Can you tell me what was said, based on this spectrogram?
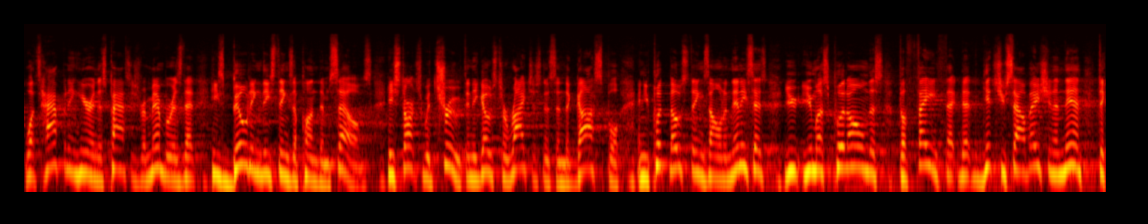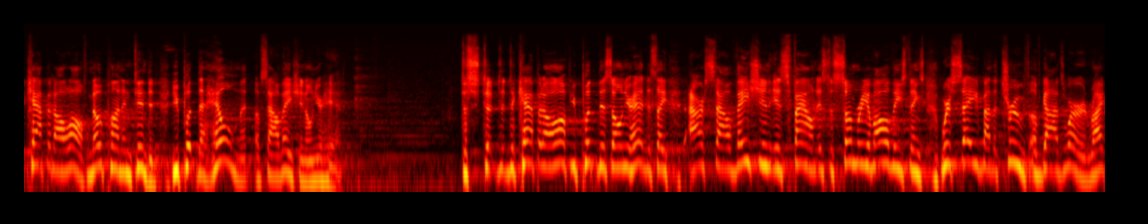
what's happening here in this passage, remember, is that he's building these things upon themselves. He starts with truth and he goes to righteousness and the gospel, and you put those things on. And then he says, you, you must put on this the faith that, that gets you salvation. And then to cap it all off, no pun intended, you put the helmet of salvation on your head. To, to, to, cap it all off, you put this on your head to say, Our salvation is found. It's the summary of all these things. We're saved by the truth of God's word, right?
